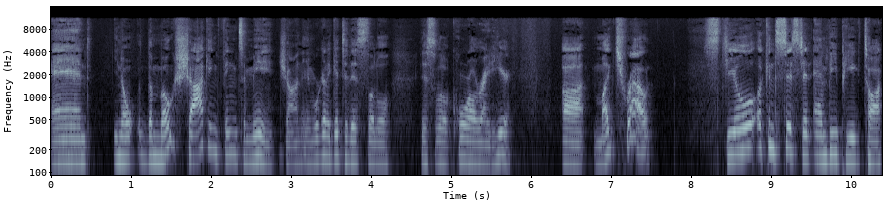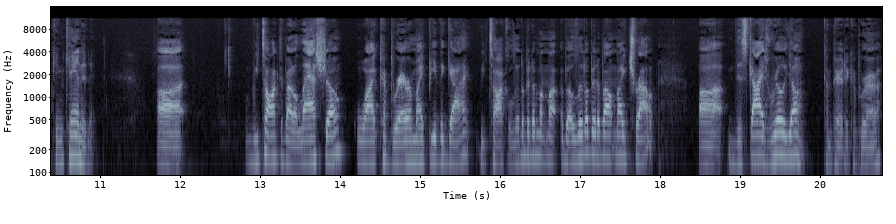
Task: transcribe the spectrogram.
And you know, the most shocking thing to me, John, and we're gonna get to this little this little quarrel right here. Uh, Mike Trout, still a consistent MVP talking candidate. Uh, we talked about it last show why Cabrera might be the guy. We talk a little bit about a little bit about Mike Trout. Uh, this guy's real young compared to Cabrera.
